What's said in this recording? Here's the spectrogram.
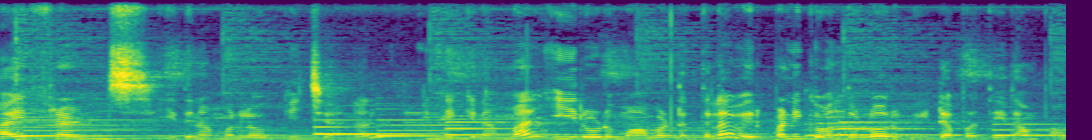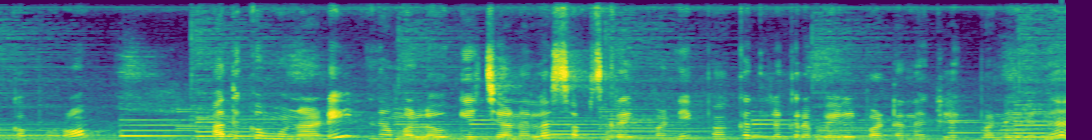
ஹாய் ஃப்ரெண்ட்ஸ் இது நம்ம லோக்கி சேனல். இன்றைக்கி நம்ம ஈரோடு மாவட்டத்தில் விற்பனைக்கு வந்துள்ள ஒரு வீட்டை பற்றி தான் பார்க்க போகிறோம் அதுக்கு முன்னாடி நம்ம லோக்கி சேனலை சப்ஸ்கிரைப் பண்ணி பக்கத்தில் இருக்கிற பெல் பட்டனை கிளிக் பண்ணிடுங்க.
